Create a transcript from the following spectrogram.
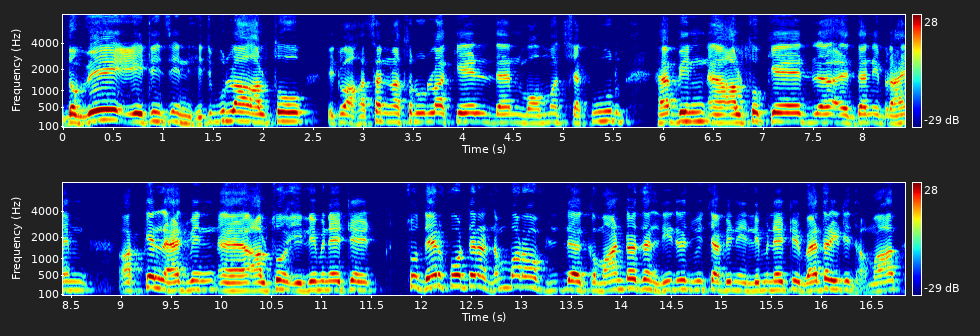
the way it is in Hezbollah also, it was Hassan Nasrallah killed, then Mohammad Shakur have been uh, also killed, uh, then Ibrahim Akil has been uh, also eliminated. So therefore, there are a number of uh, commanders and leaders which have been eliminated, whether it is Hamas,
